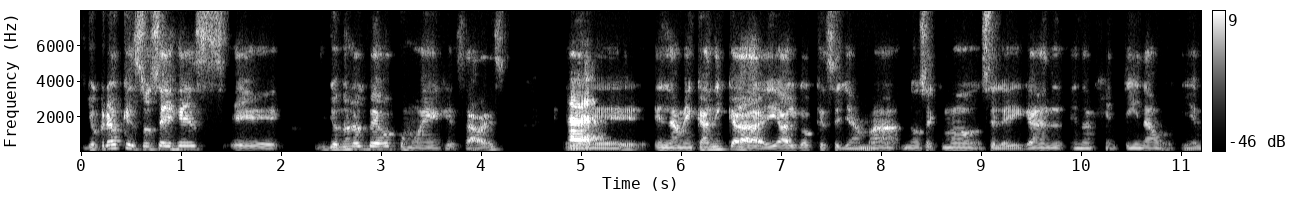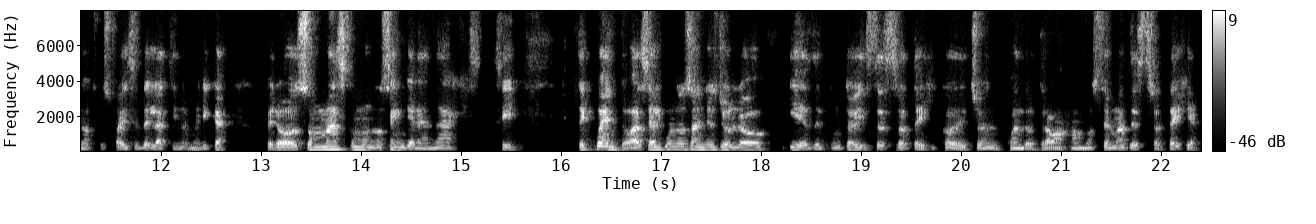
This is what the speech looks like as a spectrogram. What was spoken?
yo creo que esos ejes, eh, yo no los veo como ejes, ¿sabes? Eh, en la mecánica hay algo que se llama, no sé cómo se le diga en, Argentina y en otros países de Latinoamérica, pero son más como unos engranajes, ¿sí? Te cuento, hace algunos años yo lo, y desde el punto de vista estratégico, de hecho, cuando trabajamos temas de estrategia,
